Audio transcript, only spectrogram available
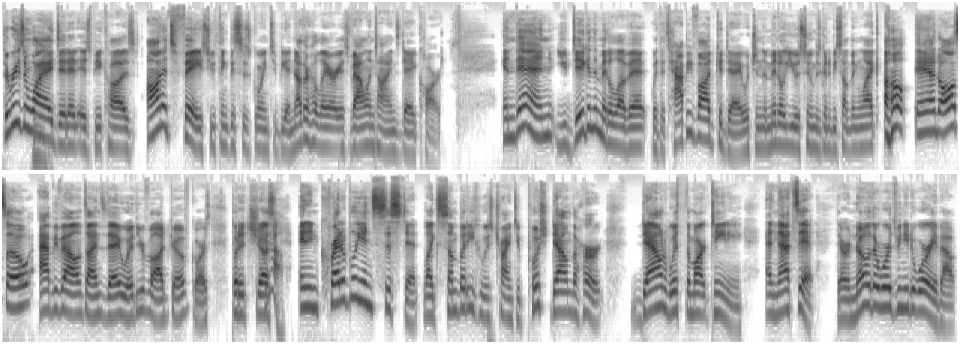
The reason why hmm. I did it is because on its face, you think this is going to be another hilarious Valentine's Day card. And then you dig in the middle of it with its Happy Vodka Day, which in the middle you assume is going to be something like, oh, and also Happy Valentine's Day with your vodka, of course. But it's just Yeah. an incredibly insistent, like somebody who is trying to push down the hurt, down with the martini, and that's it. There are no other words we need to worry about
